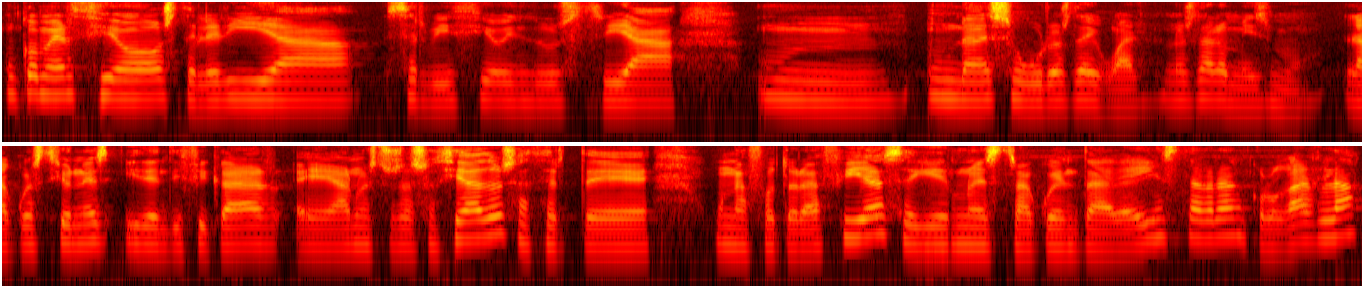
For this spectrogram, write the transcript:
un comercio, hostelería, servicio, industria, una de seguros, da igual, nos da lo mismo. La cuestión es identificar eh, a nuestros asociados, hacerte una fotografía, seguir nuestra cuenta de Instagram, colgarla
